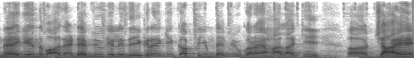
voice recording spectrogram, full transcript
नए गेंदबाज हैं। डेब्यू के लिए देख रहे हैं कि कब टीम डेब्यू कराए। हालाँकि चाहे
